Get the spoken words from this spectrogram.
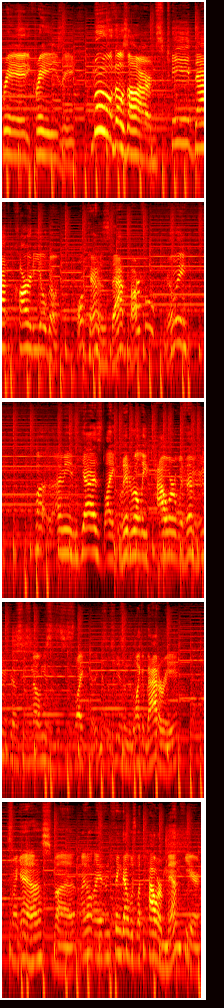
pretty crazy. Move those arms! Keep that cardio going. Kind is that powerful? Really? What? I mean, he has like literally power with him because he's no, he's, he's like he's, he's in, like a battery. So I guess, but I don't. I didn't think that was what power meant here.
